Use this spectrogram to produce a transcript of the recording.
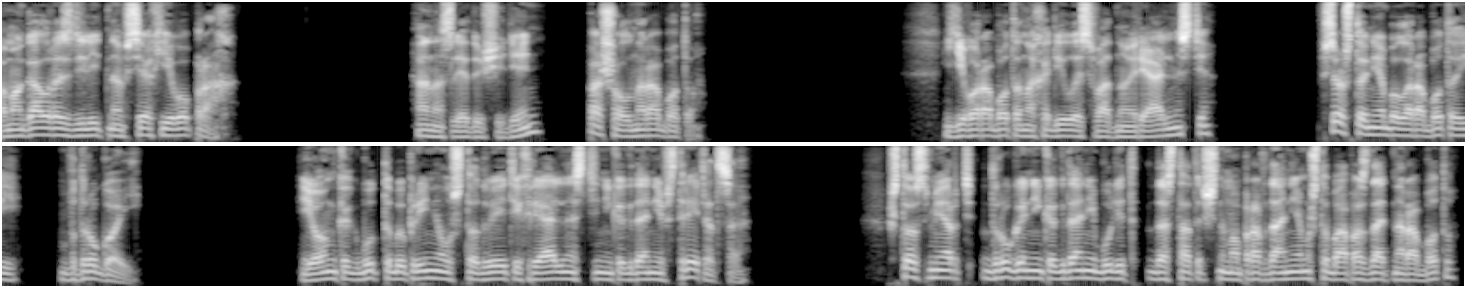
помогал разделить на всех его прах. А на следующий день пошел на работу. Его работа находилась в одной реальности, все, что не было работой, в другой. И он как будто бы принял, что две этих реальности никогда не встретятся, что смерть друга никогда не будет достаточным оправданием, чтобы опоздать на работу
